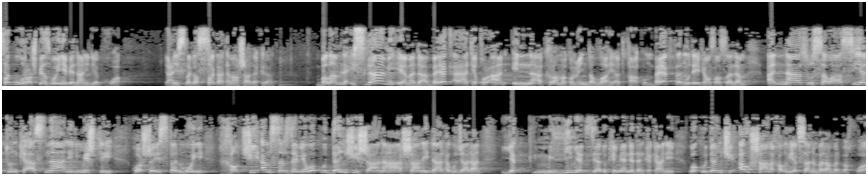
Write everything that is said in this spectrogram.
سەگ و ڕەش پێست بۆی نێ بێ نانی لێ بخوا یعنی لەگەڵ سەگا تەماشا دەکران بەڵام لە ئیسلامی ئێمەدا بە یەک ئاەتی قورآن ئین ئەکرمەکم عند الله ئەتقاکم بە یەک فەرمودەی پێ سەلەم الناس سواسیەت کە ئەسنانی المشتی خۆشەویست فەرمووی خەڵکی ئەم سەرزەویە وەکو دەنگی شانەها شانەی دار هەبوو جاران یەک ملیمێک زیاد و کەمیان نەدەنکەکانی وەکو دەنگی ئەو شانە خەڵک یەکسانم بەرامبەر بەخوا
